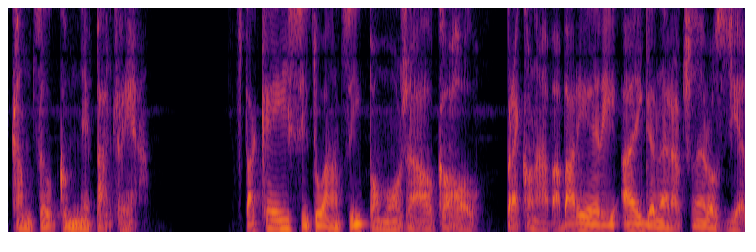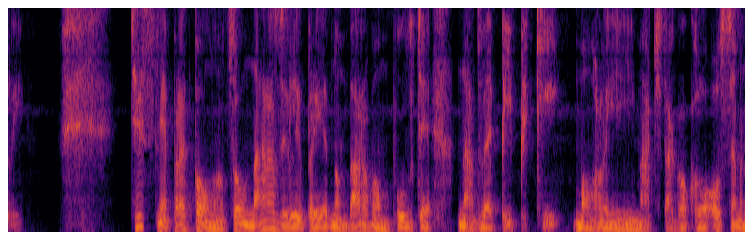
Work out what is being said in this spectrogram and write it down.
kam celkom nepatria. V takej situácii pomôže alkohol. Prekonáva bariéry aj generačné rozdiely. Tesne pred polnocou narazili pri jednom barovom pulte na dve pipky. Mohli mať tak okolo 18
